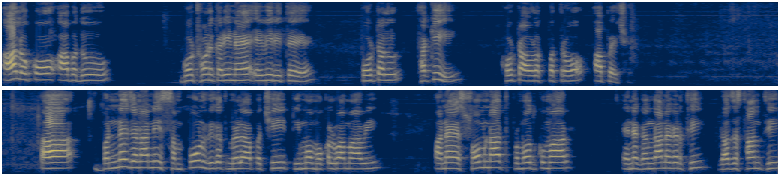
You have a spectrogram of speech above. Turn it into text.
આ લોકો આ બધું ગોઠવણ કરીને એવી રીતે પોર્ટલ થકી ખોટા ઓળખપત્રો આપે છે. આ બંને જણાની સંપૂર્ણ વિગત મેળવ્યા પછી ટીમો મોકલવામાં આવી અને સોમનાથ પ્રમોદ કુમાર એને ગંગાનગરથી, રાજસ્થાનથી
